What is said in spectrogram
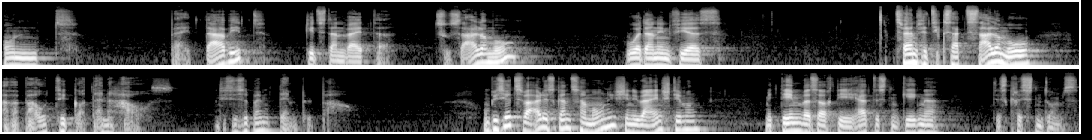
Und bei David geht es dann weiter zu Salomo, wo er dann in Vers 42 sagt, Salomo aber baute Gott ein Haus. Und das ist er beim Tempelbau. Und bis jetzt war alles ganz harmonisch in Übereinstimmung mit dem, was auch die härtesten Gegner des Christentums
